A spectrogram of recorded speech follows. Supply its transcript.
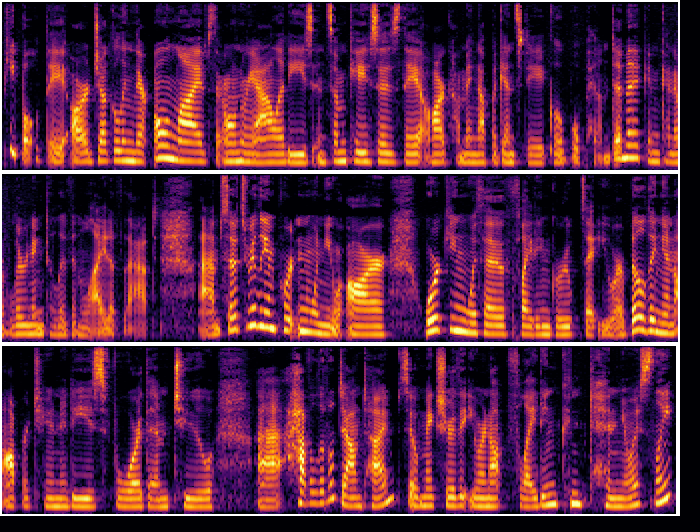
people. They are juggling their own lives, their own realities. In some cases, they are coming up against a global pandemic and kind of learning to live in light of that. Um, so it's really important when you are working with a flighting group that you are building in opportunities for them to uh, have a little downtime. So make sure sure that you are not flighting continuously.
